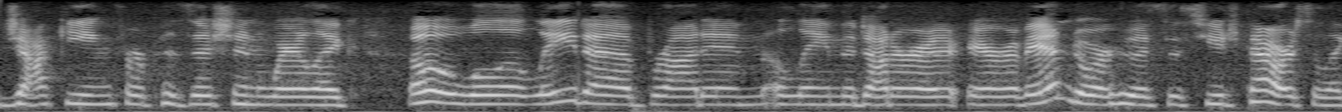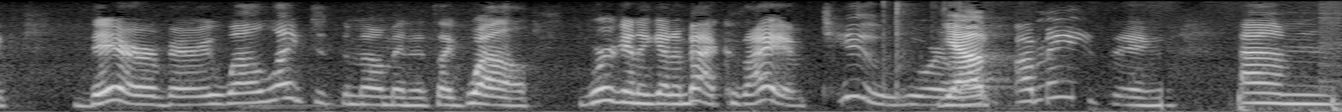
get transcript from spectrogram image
jockeying for position where, like, oh, well, Elaida brought in Elayne, the daughter heir of Andor, who has this huge power. So, like, they're very well liked at the moment. It's like, well, we're going to get them back because I have two who are Yep. like, amazing. Um,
